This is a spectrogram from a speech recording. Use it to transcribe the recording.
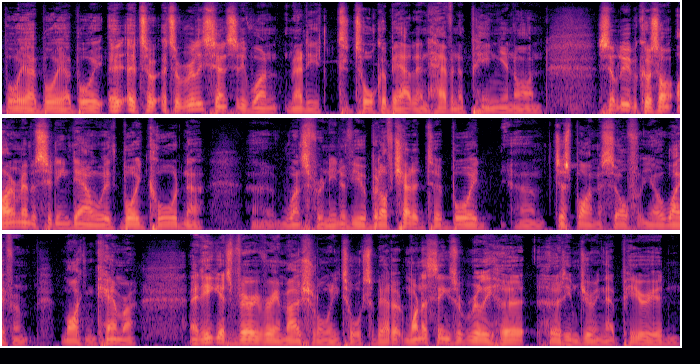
Boy, oh boy, oh boy! It, it's a it's a really sensitive one, Matty, to talk about and have an opinion on, simply because I, I remember sitting down with Boyd Cordner uh, once for an interview, but I've chatted to Boyd um, just by myself, you know, away from mic and camera. And he gets very, very emotional when he talks about it. And one of the things that really hurt hurt him during that period and,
